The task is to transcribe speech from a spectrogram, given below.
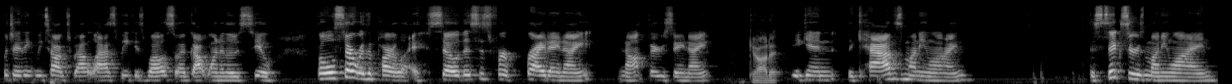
which I think we talked about last week as well. So I've got one of those too. But we'll start with a parlay. So this is for Friday night, not Thursday night. Got it. Taking the Cavs money line, the Sixers money line,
